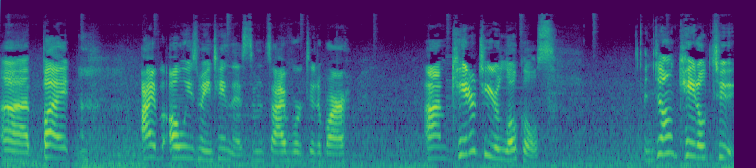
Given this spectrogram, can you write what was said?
uh, but I've always maintained this since I've worked at a bar. Um, cater to your locals, and don't cater to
